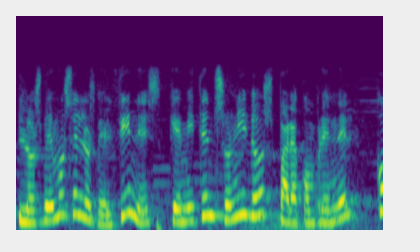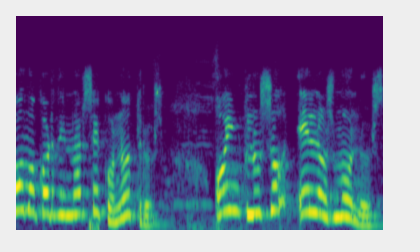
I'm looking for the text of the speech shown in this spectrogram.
los vemos en los delfines, que emiten sonidos para comprender cómo coordinarse con otros, o incluso en los monos,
